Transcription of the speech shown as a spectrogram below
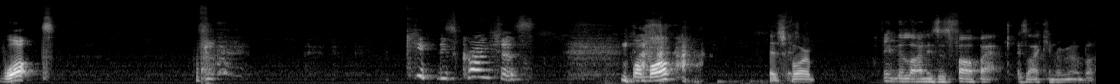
What? Goodness gracious. One more. as far I think the line is as far back as I can remember.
